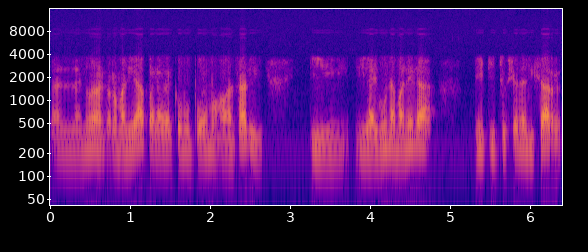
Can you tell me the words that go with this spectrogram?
la, nueva normalidad para ver cómo podemos avanzar y, y, y de alguna manera institucionalizar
